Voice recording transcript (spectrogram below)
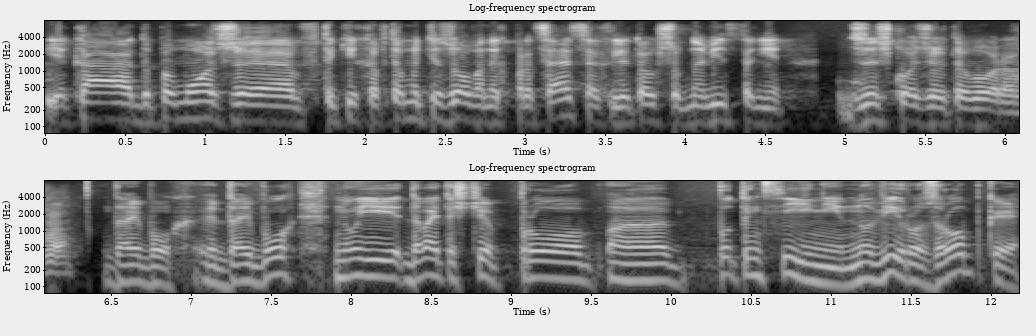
яка допоможе в таких автоматизованих процесах для того, щоб на відстані знешкоджувати ворога. Дай Бог, дай Бог. Ну і давайте ще про е, потенційні нові розробки.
